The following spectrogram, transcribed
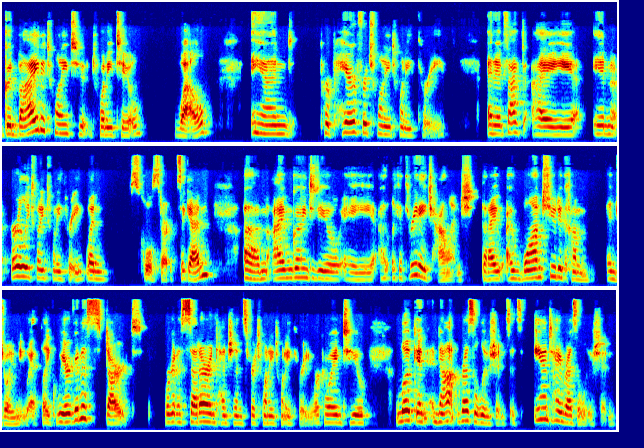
goodbye to 2022 well and prepare for 2023. And in fact, I in early 2023 when school starts again, um, I'm going to do a like a three day challenge that I, I want you to come and join me with. Like we are going to start, we're going to set our intentions for 2023. We're going to look and not resolutions. It's anti resolution,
